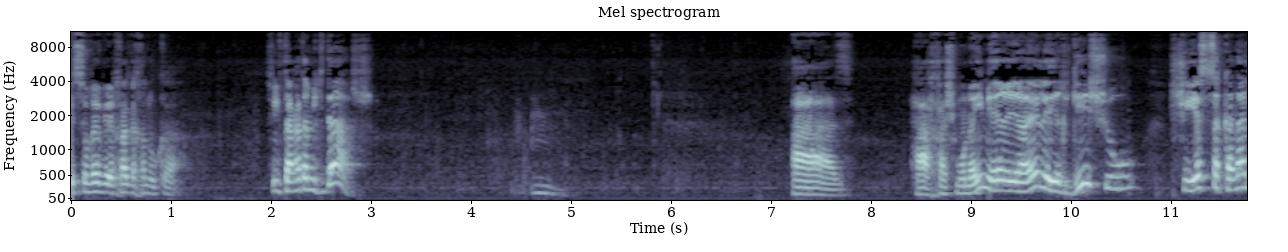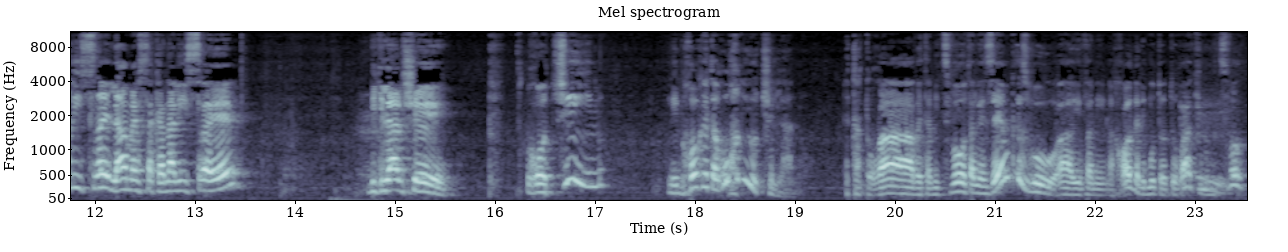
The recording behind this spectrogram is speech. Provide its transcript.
סובב חג החנוכה, סביב טהרת המקדש. אז החשמונאים האלה הרגישו שיש סכנה לישראל. למה יש סכנה לישראל? בגלל שרוצים למחוק את הרוחניות שלנו, את התורה ואת המצוות, על זה הם גזרו היוונים, נכון? על לימוד התורה, כאילו מצוות.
